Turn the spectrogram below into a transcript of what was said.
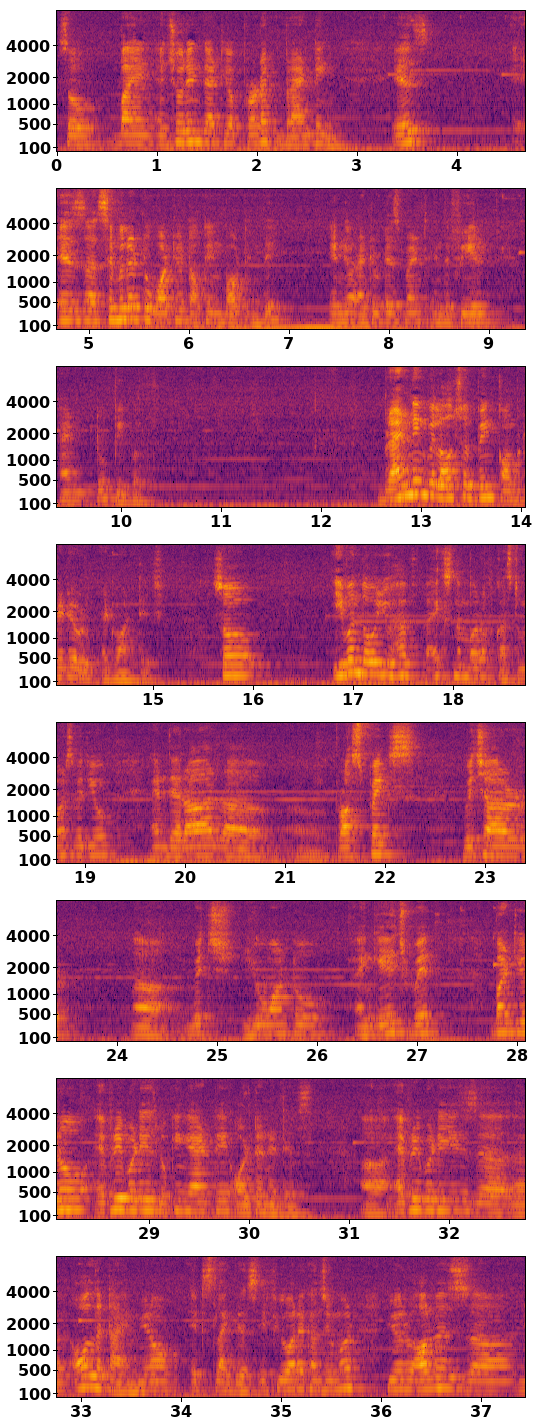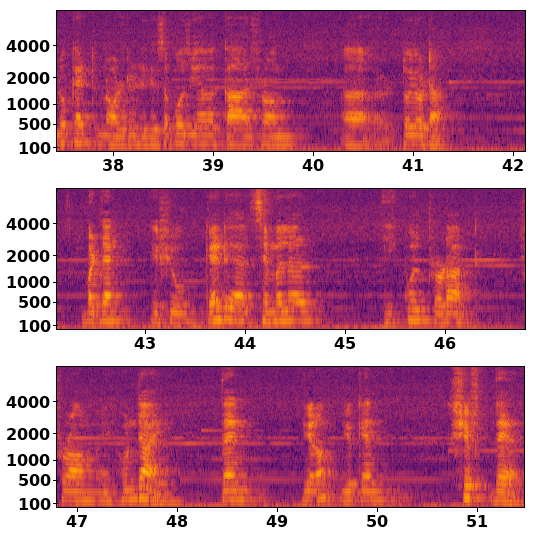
so by ensuring that your product branding is is similar to what you're talking about in the in your advertisement in the field and to people. Branding will also bring competitive advantage. So even though you have X number of customers with you and there are uh, uh, prospects which are uh, which you want to engage with. But you know everybody is looking at the alternatives. Uh, everybody is uh, uh, all the time you know it's like this. If you are a consumer you'll always uh, look at an alternative. Suppose you have a car from uh, Toyota. But then if you get a similar equal product from Hyundai then you know you can shift there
